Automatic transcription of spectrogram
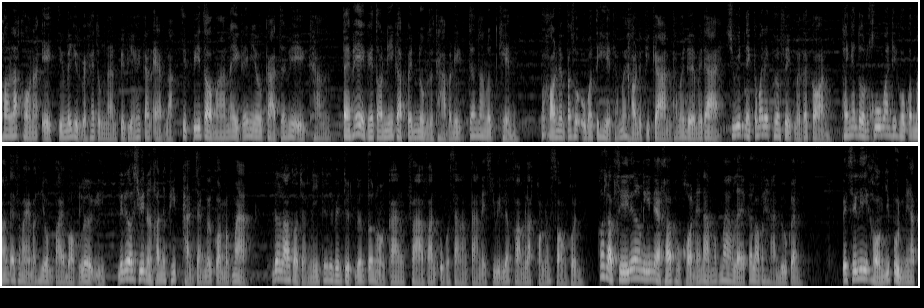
ความรักของนางเอกจึงได้หยุดไปแค่ตรงนั้นเป็นเพียงแค่การแอบรัก 10 ปีต่อมานางเอกได้มีโอกาสเจอพระเอกอีกครั้ง แต่พระเอกในตอนนี้กลับเป็นหนุ่มสถาปนิกเจ้านั่งรถเข็น เพราะเขาเนี่ยประสบอุบัติเหตุทำให้เขาเนี่ยพิการทำให้เดินไม่ได้ ชีวิตเนี่ยก็ไม่ได้เพอร์เฟกเหมือนแต่ก่อนแถมยังโดนคู่มั่นที่คบกันมาตั้งแต่สมัยมัธยมปลายบอกเลิกอีกเรียกได้ว่าชีวิตของเขาเนี่ยพลิกผันจากเมื่อก่อนมากๆ เรื่องราวต่อจากนี้ก็จะเป็นจุดเริ่มต้นของการฝ่าฟันอุปสรรคต่างๆ ในชีวิตและความรักของทั้งสองคน ก็สำหรับซีรีส์เรื่องนี้เนี่ยครับผมขอแนะนำมากๆเลยก็ลองไปหาดูกัน เป็นซีรีส์ของญี่ปุ่นนะครับ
